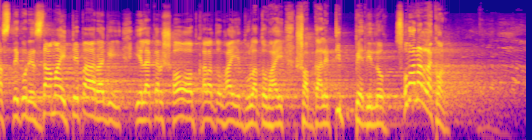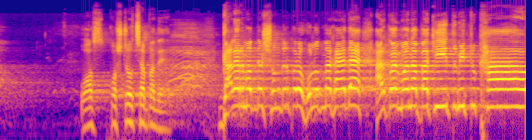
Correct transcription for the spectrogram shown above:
আস্তে করে জামাই টেপার আগে এলাকার সব খালাতো ভাই, দুলাতো ভাই, সব গালে টিপ্পে দিল। সোবান আল্লাহ কন কষ্ট হচ্ছে আপনাদের। গালের মধ্যে সুন্দর করে হলুদ মাখায় দেয়, আর কয়, ময়না পাখি, তুমি একটু খাও।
